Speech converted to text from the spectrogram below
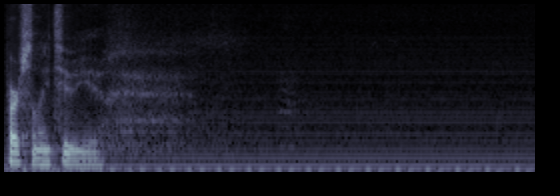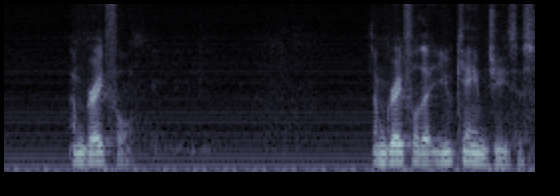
personally to you. I'm grateful. I'm grateful that you came, Jesus.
